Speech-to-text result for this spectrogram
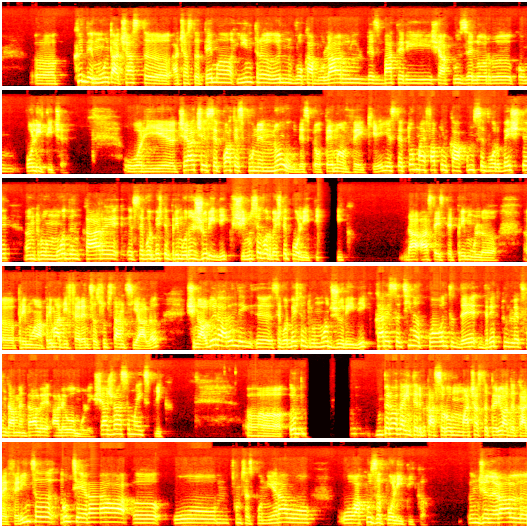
cât de mult această, această temă intră în vocabularul dezbaterii și acuzelor uh, politice. Ori ceea ce se poate spune nou despre o temă veche este tocmai faptul că acum se vorbește într-un mod în care se vorbește în primul rând juridic și nu se vorbește politic. Da, asta este primul, uh, prima, prima diferență substanțială. Și în al doilea rând se vorbește într-un mod juridic care să țină cont de drepturile fundamentale ale omului. Și aș vrea să mă explic. În, în perioada inter, ca să luăm această perioadă ca referință, corupția era o, cum să spun, era o, o acuză politică. În general,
